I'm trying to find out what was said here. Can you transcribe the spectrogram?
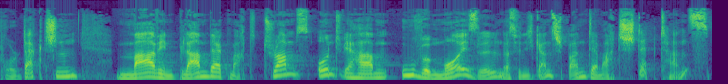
Production. Marvin Blamberg macht Drums und wir haben Uwe Meusel, das finde ich ganz spannend, der macht Stepptanz.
